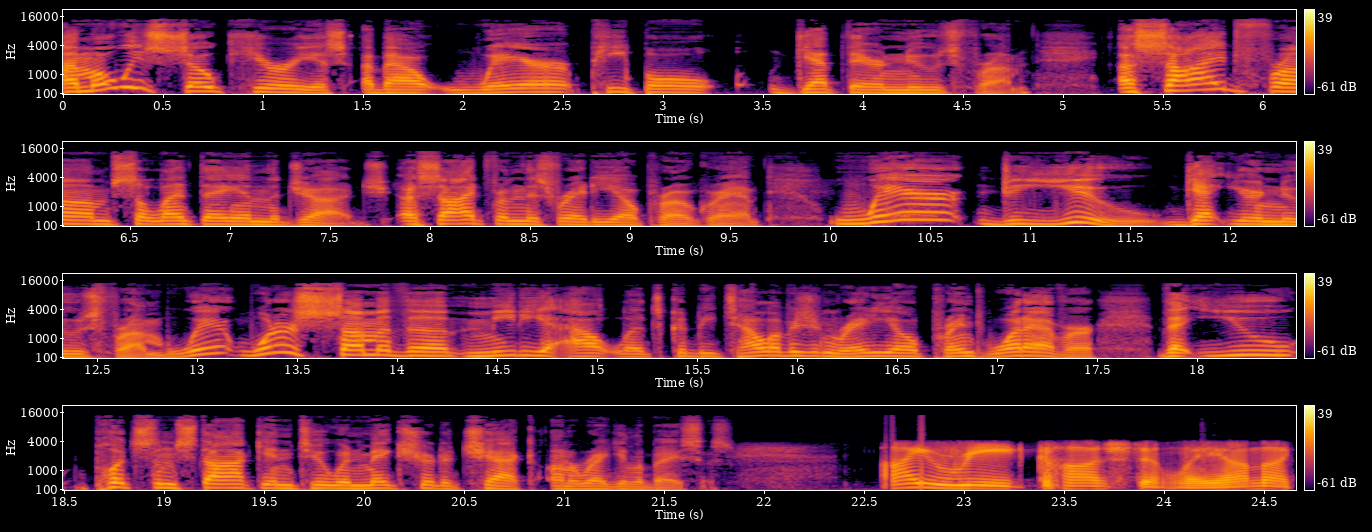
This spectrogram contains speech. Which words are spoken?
I'm always so curious about where people get their news from. Aside from Celente and the Judge, aside from this radio program, where do you get your news from? Where what are some of the media outlets, could be television, radio, print, whatever, that you put some stock into and make sure to check on a regular basis? I read constantly. I'm not.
